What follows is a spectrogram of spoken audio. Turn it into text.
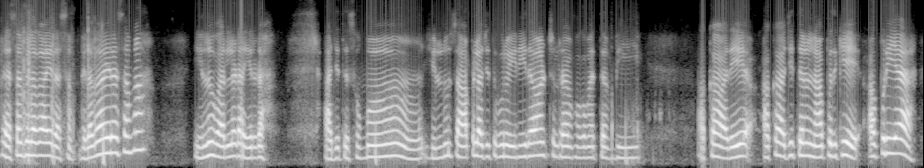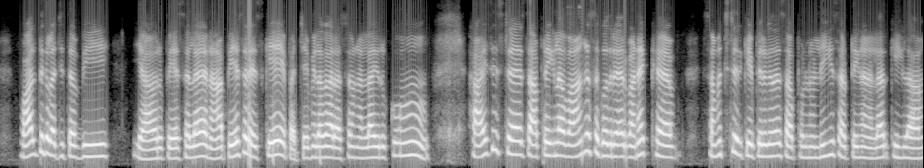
ரசம் மிளகாய் ரசம். மிளகாய் ரசமா? இன்னும் வரலடா இருடா. அஜித்து சும்மா இன்னும் சாப்பிடல அஜித் குரு இனிதான் சொல்கிறேன் முகமது தம்பி. அக்கா அதே அக்கா அஜித் நாற்பதுக்கே. அப்படியா? வாழ்த்துக்கள் அஜித் தம்பி. யாரும் பேசலை. நான் பேசுகிறேன் எஸ்கே பச்சை மிளகாய் ரசம் நல்லா இருக்கும். ஹாய் சிஸ்டர் சாப்பிட்டீங்களா? வாங்க சகோதரர். வணக்கம். சமைச்சிட்டு இருக்கேன். பிறகு தான் சாப்பிட்ணும். நீங்கள் சாப்பிட்டீங்களா? நல்லா இருக்கீங்களா?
